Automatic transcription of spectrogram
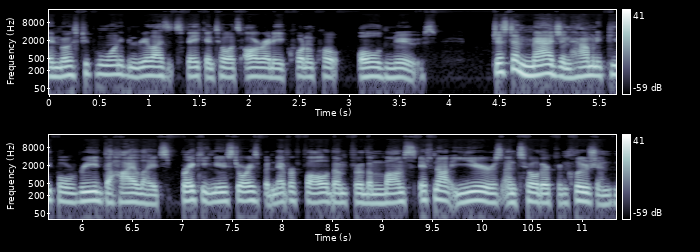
and most people won't even realize it's fake until it's already quote unquote old news. Just imagine how many people read the highlights, breaking news stories, but never follow them for the months, if not years, until their conclusion.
